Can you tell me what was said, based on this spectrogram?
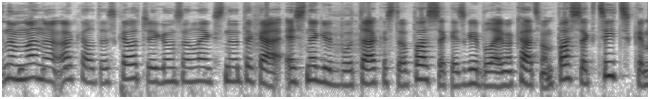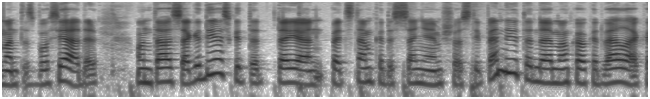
nu, man atkal tas kautrīgums, man liekas, nu, kā es negribu būt tā, kas to pasaka. Es gribu, lai man kāds man pasaka cits, ka man tas būs jādara. Un tā sagadījās, ka tad tajā, pēc tam, kad es saņēmu šo stipendiju, tad eh, man kaut kad vēlāk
